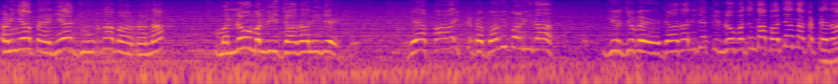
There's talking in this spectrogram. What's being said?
ਕਣੀਆਂ ਪੈ ਗਈਆਂ ਜੂਟ ਦਾ ਮਾਰਦਾਨਾ ਮੱਲੋ ਮੱਲੀ ਜ਼ਿਆਦਾ ਨਹੀਂ ਜੇ। ਜੇ ਆਪਾਂ ਇੱਕ ਡੱਬਾ ਵੀ ਪਾਣੀ ਦਾ ਗਿਰ ਜਵੇ ਜ਼ਿਆਦਾ ਨਹੀਂ ਜੇ ਕਿਲੋ ਵਜਨ ਦਾ ਵੱਧ ਜਾਂਦਾ ਕੱਟੇ ਦਾ।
